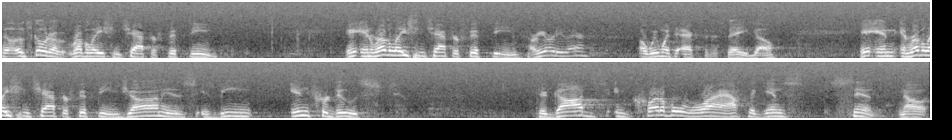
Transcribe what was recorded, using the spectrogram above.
let's go to Revelation chapter 15. In, in, Revelation chapter 15, are you already there? Oh, we went to Exodus. There you go. In, in Revelation chapter 15, John is, is being introduced to God's incredible wrath against sin. Now,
